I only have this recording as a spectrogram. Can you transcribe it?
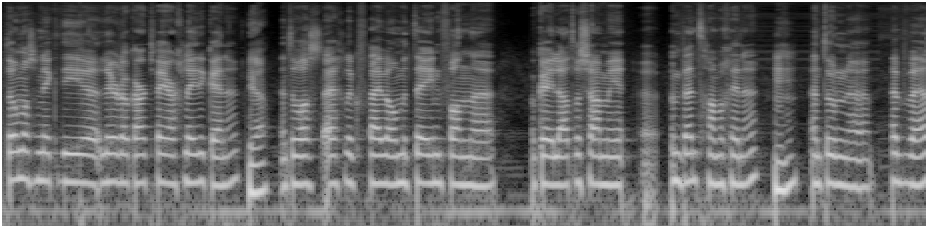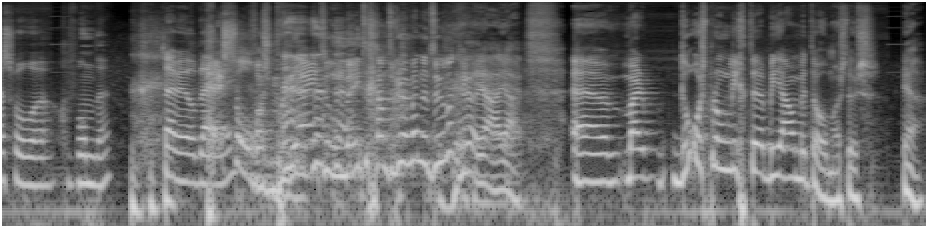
Thomas en ik die, eh, leerden elkaar twee jaar geleden kennen. Ja. En toen was het eigenlijk vrijwel meteen van... eh, oké, laten we samen een band gaan beginnen. Mhm. En toen eh, hebben we Hessel gevonden. zijn we heel blij mee. Hessel was bereid om mee te gaan drummen natuurlijk. Ja, ja, ja. Ehm, maar de oorsprong ligt bij jou met Thomas dus. Ja.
